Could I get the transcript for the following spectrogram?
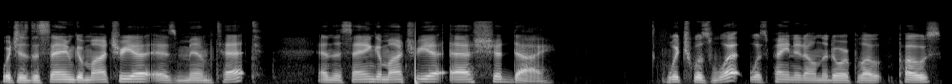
which is the same gematria as Memtet and the same gematria as Shaddai, which was what was painted on the doorpost,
